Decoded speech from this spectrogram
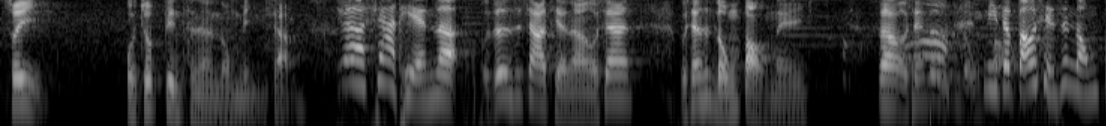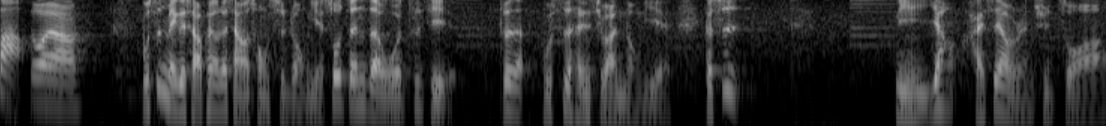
所以，我就变成了农民，这样又要下田了。我真的是下田啊！我现在，我现在是农保呢。对啊，我现在真的是农保。你的保险是农保？对啊。不是每个小朋友都想要从事农业。说真的，我自己真的不是很喜欢农业。可是你要还是要有人去做啊。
